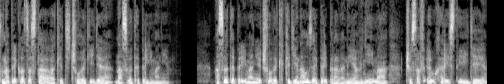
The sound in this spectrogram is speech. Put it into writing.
To napríklad sa stáva, keď človek ide na sveté príjmanie. Na sveté príjmanie človek, keď je naozaj pripravený a vníma, čo sa v Eucharistii deje,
